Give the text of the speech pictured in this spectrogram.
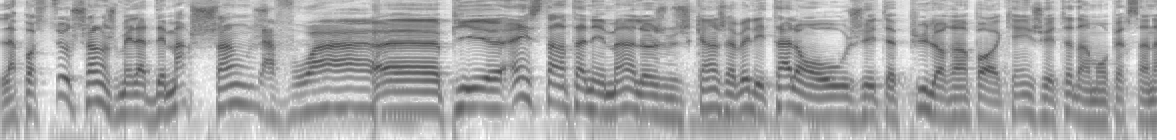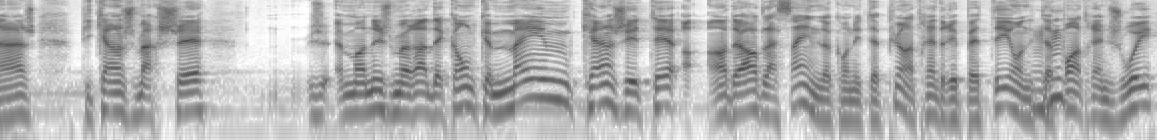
La posture change, mais la démarche change. La voix. Euh, puis euh, instantanément, là, je- quand j'avais les talons hauts, j'étais plus Laurent Paquin, j'étais dans mon personnage. Puis quand je marchais, je- à un moment donné, je me rendais compte que même quand j'étais en dehors de la scène, qu'on n'était plus en train de répéter, on n'était pas en train de jouer,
